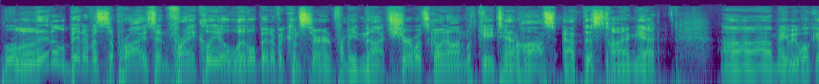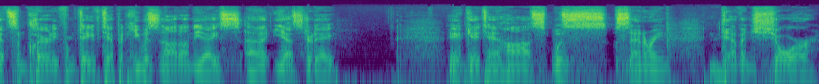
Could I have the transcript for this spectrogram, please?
a little bit of a surprise and frankly a little bit of a concern for me. Not sure what's going on with Gaetan Haas at this time yet. Uh, maybe we'll get some clarity from Dave Tippett. He was not on the ice uh, yesterday. Gaetan Haas was centering Devin Shore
